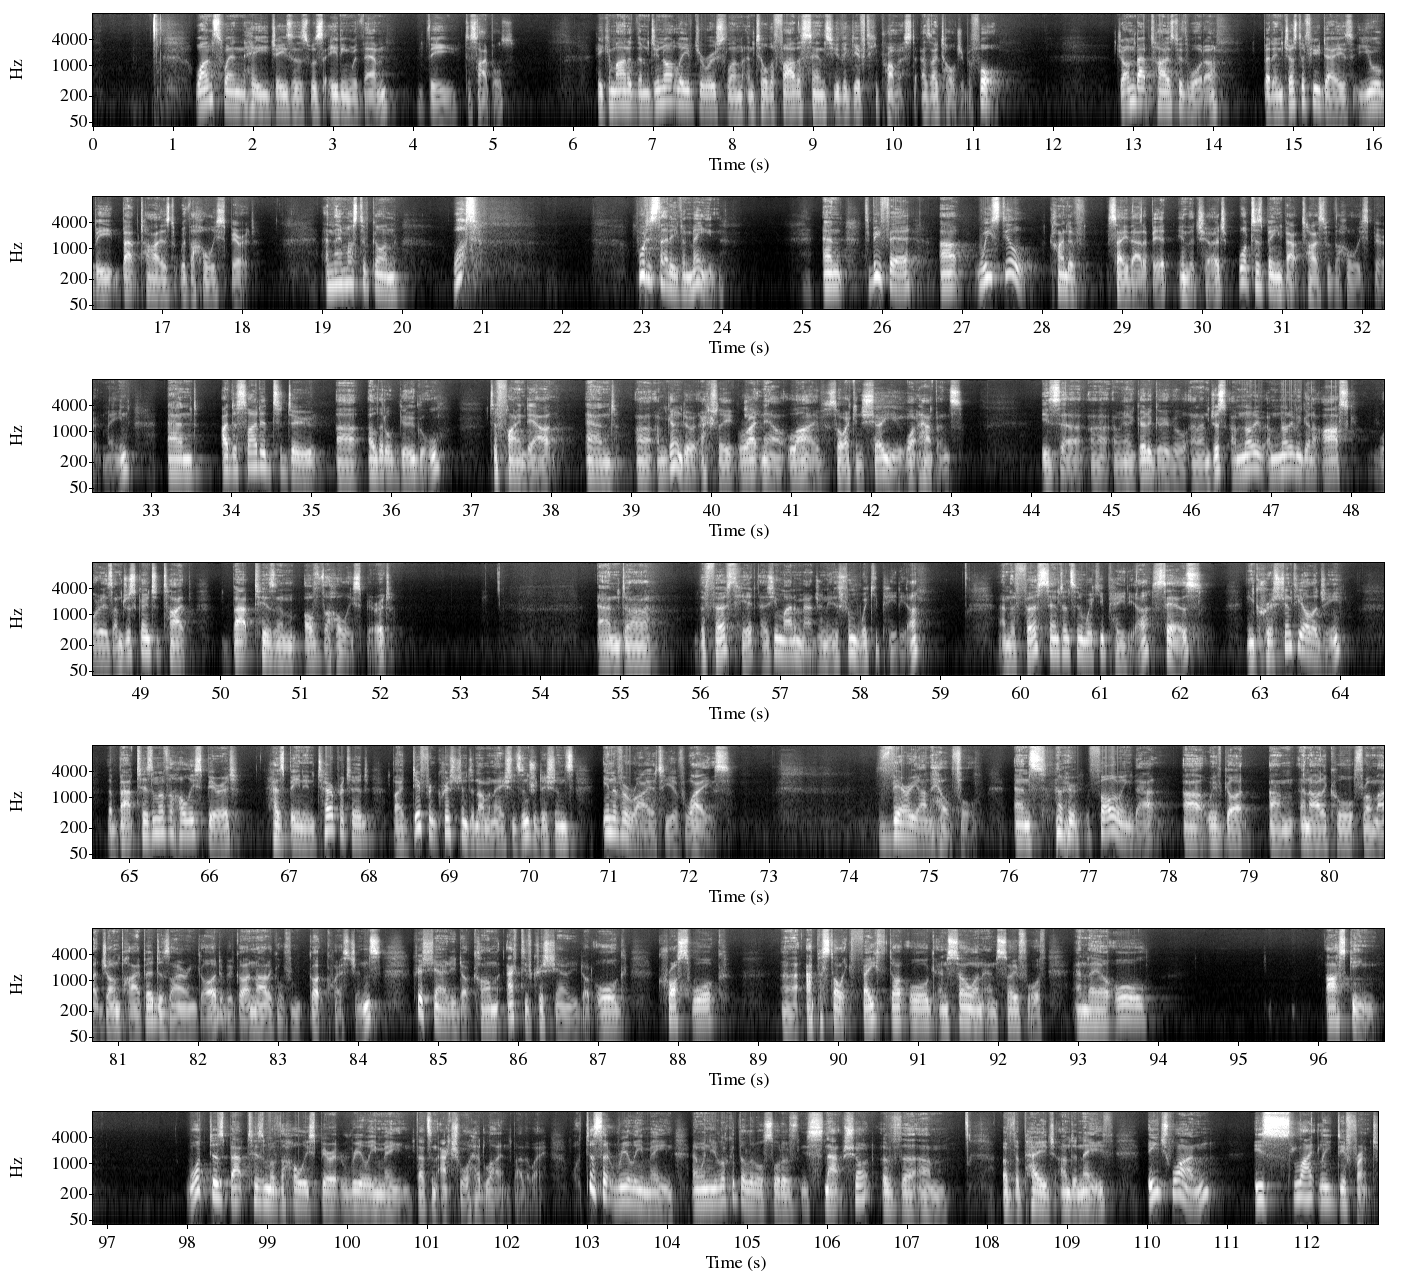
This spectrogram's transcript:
Once, when he, Jesus, was eating with them, the disciples, he commanded them, Do not leave Jerusalem until the Father sends you the gift he promised, as I told you before. John baptized with water, but in just a few days you will be baptized with the Holy Spirit. And they must have gone, What? What does that even mean? And to be fair, uh, we still kind of say that a bit in the church. What does being baptized with the Holy Spirit mean? And I decided to do uh, a little Google to find out, and uh, I'm going to do it actually right now live so I can show you what happens. Is uh, uh I'm going to go to Google, and I'm just I'm not even, I'm not even going to ask what it is. I'm just going to type baptism of the Holy Spirit, and uh, the first hit, as you might imagine, is from Wikipedia. And the first sentence in Wikipedia says In Christian theology, the baptism of the Holy Spirit has been interpreted by different Christian denominations and traditions in a variety of ways. Very unhelpful. And so, following that, uh, we've got um, an article from uh, John Piper, Desiring God. We've got an article from Got Questions, Christianity.com, ActiveChristianity.org, Crosswalk, uh, ApostolicFaith.org, and so on and so forth. And they are all asking, what does baptism of the Holy Spirit really mean? That's an actual headline, by the way. What does that really mean? And when you look at the little sort of snapshot of the, um, of the page underneath, each one is slightly different.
